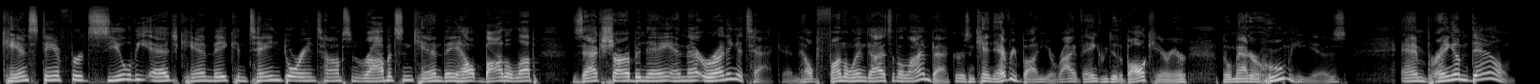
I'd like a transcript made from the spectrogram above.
Can Stanford seal the edge? Can they contain Dorian Thompson Robinson? Can they help bottle up Zach Charbonnet and that running attack and help funnel in guys to the linebackers? And can everybody arrive angry to the ball carrier, no matter whom he is, and bring him down,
